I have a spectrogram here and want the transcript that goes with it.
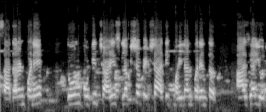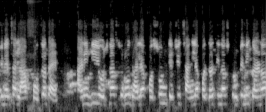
साधारणपणे दोन कोटी चाळीस लक्षपेक्षा अधिक महिलांपर्यंत आज या योजनेचा लाभ पोहोचत आहे. आणि ही योजना सुरू झाल्यापासून त्याची चांगल्या पद्धतीनं स्क्रुटिनी करणं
